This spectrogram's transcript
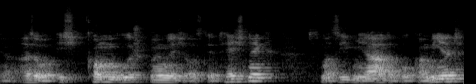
Ja, also ich komme ursprünglich aus der Technik, das mal sieben Jahre programmiert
